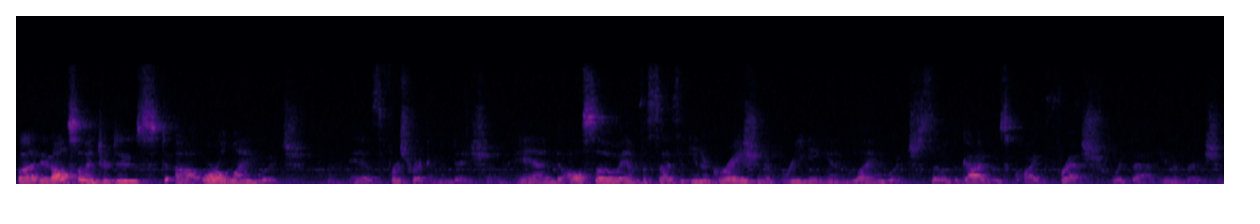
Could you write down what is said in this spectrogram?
But it also introduced uh, oral language as first recommendation and also emphasized the integration of reading and language. So the guide was quite fresh with that integration.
